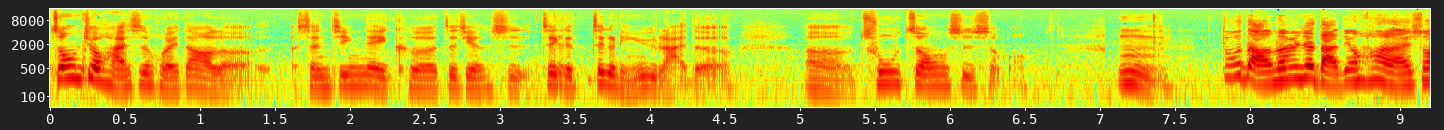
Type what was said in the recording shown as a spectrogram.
终究还是回到了神经内科这件事，这个这个领域来的。呃，初衷是什么？嗯。督导那边就打电话来说：“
